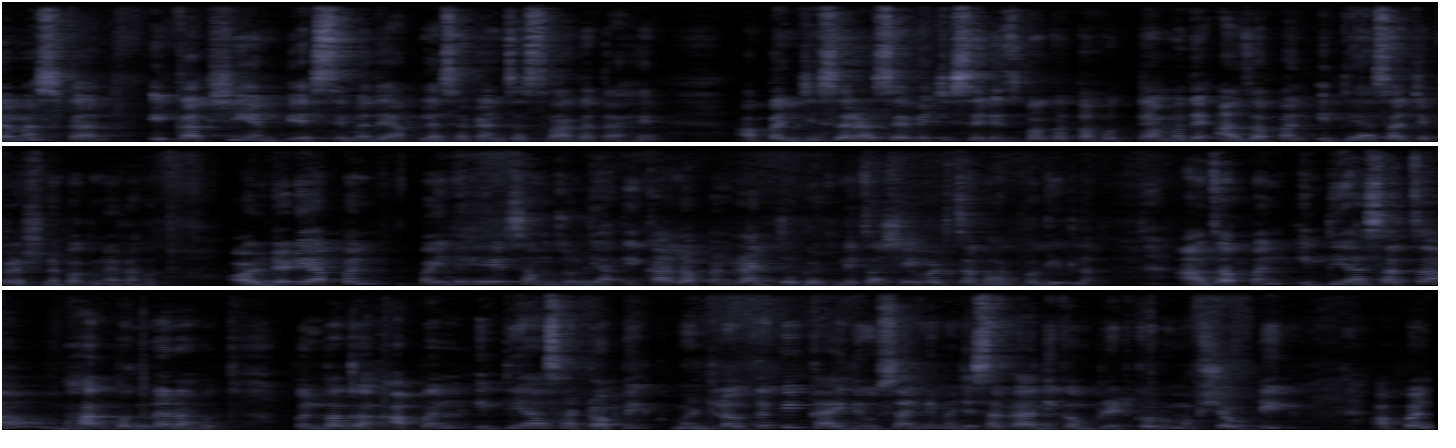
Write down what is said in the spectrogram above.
नमस्कार. एकाक्षी एम पी एस सीमध्ये आपल्या सगळ्यांचं स्वागत आहे. आपण जी सरळ सेवेची सिरीज बघत आहोत त्यामध्ये आज आपण इतिहासाचे प्रश्न बघणार आहोत. ऑलरेडी आपण पहिले हे समजून घ्या की काल आपण राज्यघटनेचा शेवटचा भाग बघितला. आज आपण इतिहासाचा भाग बघणार आहोत. पण बघा आपण इतिहास हा टॉपिक म्हटलं होतं की काही दिवसांनी म्हणजे सगळं आधी कंप्लीट करू मग शेवटी आपण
